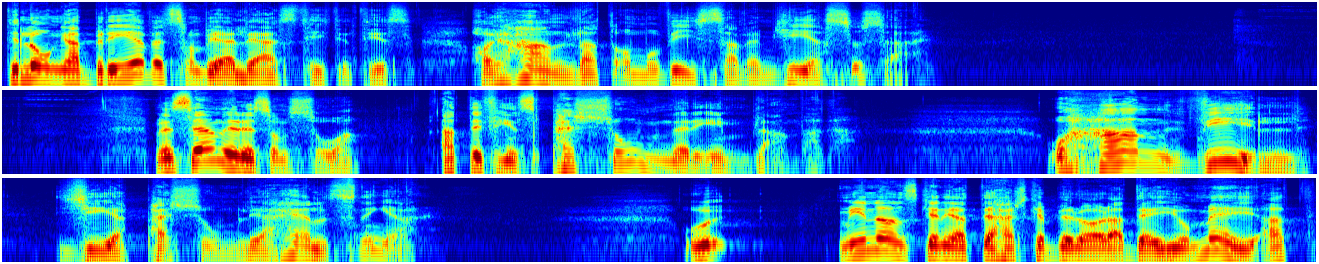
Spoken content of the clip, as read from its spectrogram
det långa brevet som vi har läst hittills har ju handlat om att visa vem Jesus är. Men sen är det som så att det finns personer inblandade. Och han vill ge personliga hälsningar. Och min önskan är att det här ska beröra dig och mig. Att,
